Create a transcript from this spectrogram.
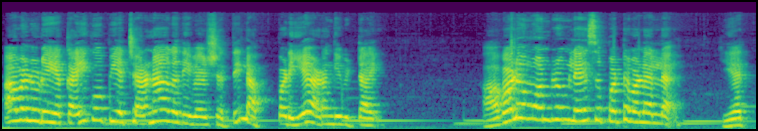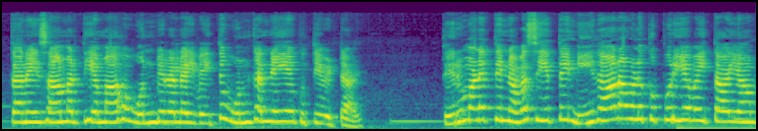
அவளுடைய கைகூப்பிய சரணாகதி வேஷத்தில் அப்படியே அடங்கிவிட்டாய். அவளும் ஒன்றும் லேசுப்பட்டவள் அல்ல. எத்தனை சாமர்த்தியமாக உன் விரலை வைத்து உன் கண்ணையே குத்திவிட்டாள். திருமணத்தின் அவசியத்தை நீதான் அவளுக்கு புரிய வைத்தாயாம்.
